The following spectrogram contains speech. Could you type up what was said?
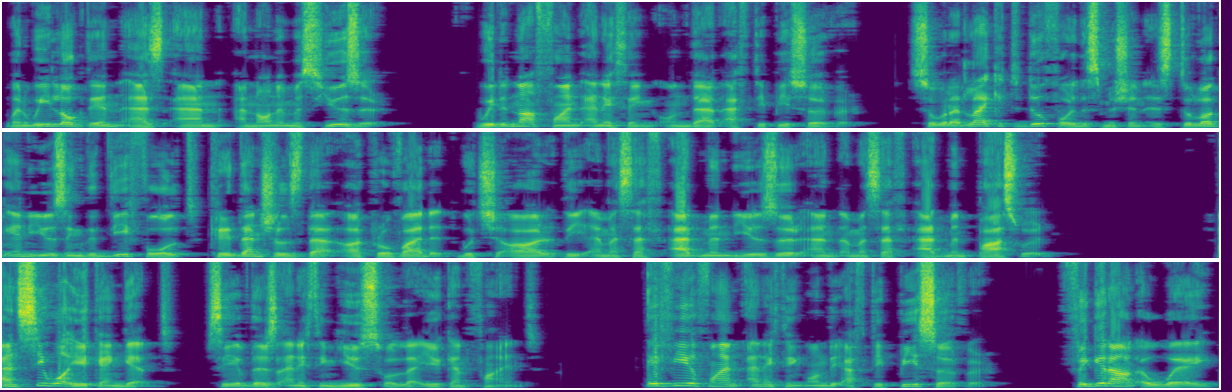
When we logged in as an anonymous user, we did not find anything on that FTP server. So what I'd like you to do for this mission is to log in using the default credentials that are provided, which are the MSF admin user and MSF admin password and see what you can get. See if there's anything useful that you can find. If you find anything on the FTP server, figure out a way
